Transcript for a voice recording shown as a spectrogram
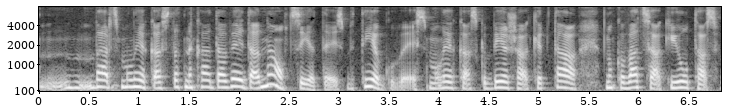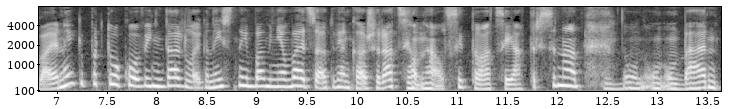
bērns, man liekas, tad nekādā veidā nav cietējis, bet ieguvējis. Man liekas, ka biežāk ir tā, nu, ka vecāki jūtās vainīgi par to, ko viņi dara, lai gan īstenībā viņiem vajadzētu vienkārši racionāli situāciju atrisināt, mm -hmm. un, un, un bērni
